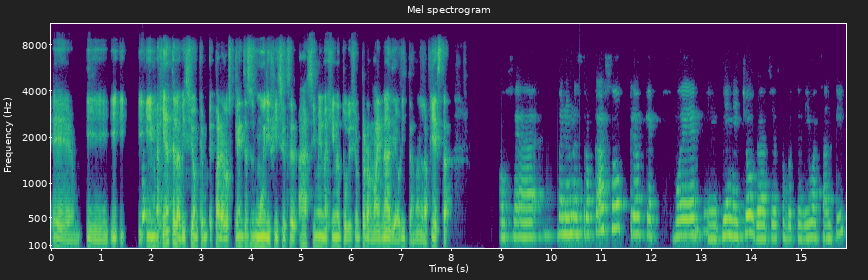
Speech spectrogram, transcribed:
eh, y, y, imagínate la visión, que para los clientes es muy difícil ser, ah, sí me imagino tu visión, pero no hay nadie ahorita, ¿no? En la fiesta. O sea, bueno, en nuestro caso creo que fue eh, bien hecho, gracias, como te digo, a Santi,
